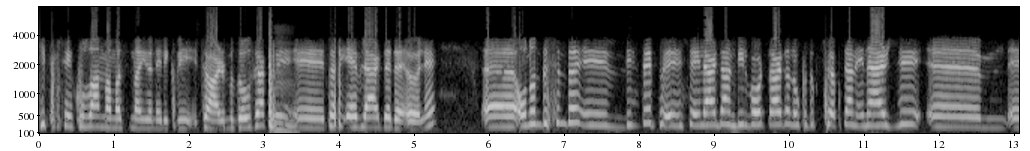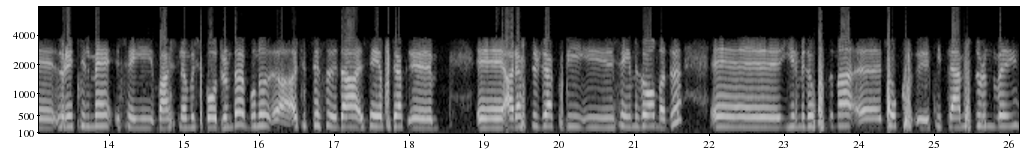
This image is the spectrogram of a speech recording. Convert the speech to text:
hiçbir şey kullanmamasına yönelik bir çağrımız olacak hmm. ve e, tabii evlerde de öyle. Ee, onun dışında e, biz de e, şeylerden, billboardlardan okuduk çöpten enerji e, e, üretilme şeyi başlamış Bodrum'da. Bunu e, açıkçası daha şey yapacak, e, e, araştıracak bir e, şeyimiz olmadı e, 29'una e, çok e, kitlenmiş durumdayız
